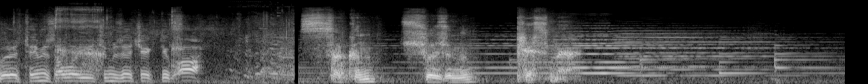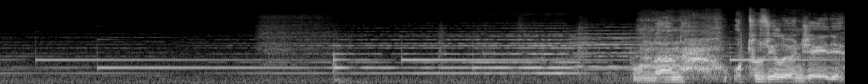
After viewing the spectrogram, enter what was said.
Böyle temiz havayı içimize çektik. Ah! Sakın sözümü kesme. Bundan 30 yıl önceydi.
